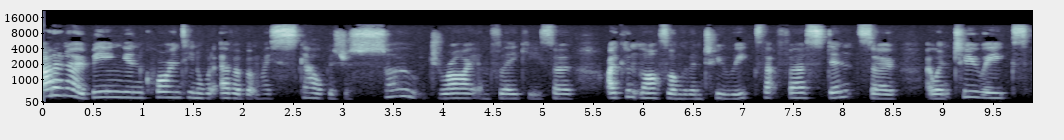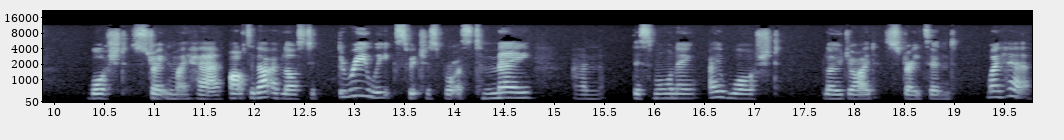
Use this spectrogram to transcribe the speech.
i don't know being in quarantine or whatever but my scalp is just so dry and flaky. So i couldn't last longer than two weeks that first stint. So i went two weeks washed straightened my hair. After that i've lasted three weeks which has brought us to may. And this morning i washed blow dried straightened my hair.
